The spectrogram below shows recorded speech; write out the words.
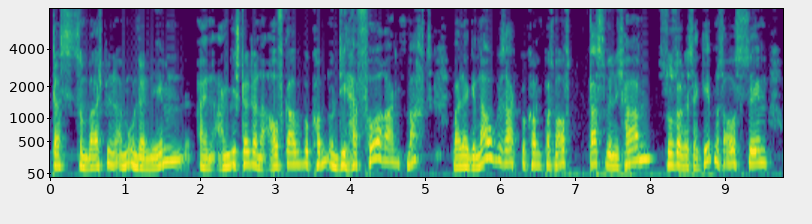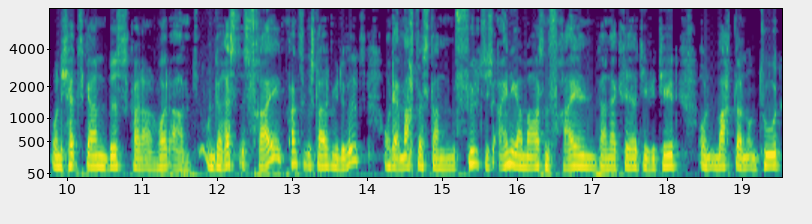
dass zum Beispiel in einem Unternehmen ein Angestellter eine Aufgabe bekommt und die hervorragend macht, weil er genau gesagt bekommt, pass mal auf, das will ich haben, so soll das Ergebnis aussehen und ich hätte es gern bis, keine Ahnung, heute Abend. Und der Rest ist frei, kannst du gestalten, wie du willst. Und er macht das dann, fühlt sich einigermaßen frei in deiner Kreativität und macht dann und tut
